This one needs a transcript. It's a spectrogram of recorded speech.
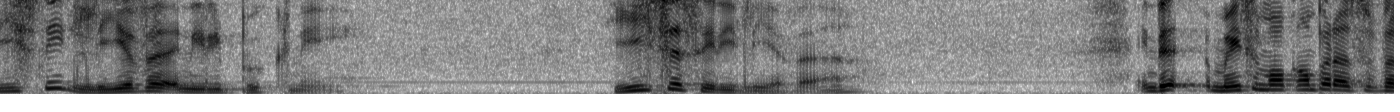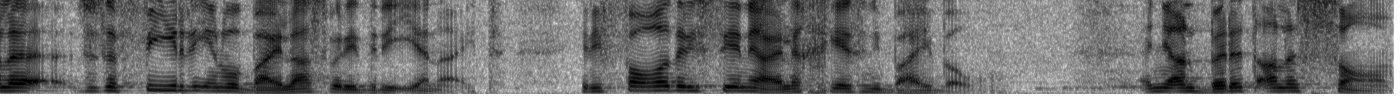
Hier's nie lewe in hierdie boek nie. Jesus het die lewe. En dit mense maak amper asof hulle soos 'n vierde een wil bylas by die drie eenheid. Hierdie Vader, die Seun en die Heilige Gees in die Bybel. En jy aanbid dit alles saam.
